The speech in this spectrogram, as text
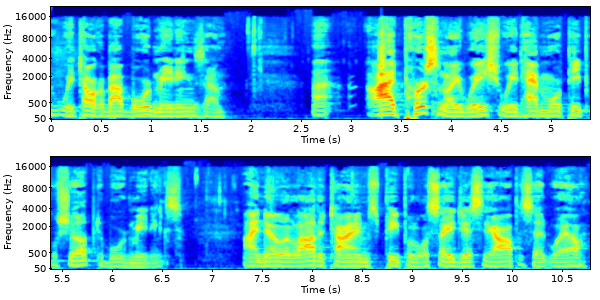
we talk about board meetings. Uh, I personally wish we'd have more people show up to board meetings. I know a lot of times people will say just the opposite. Well,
